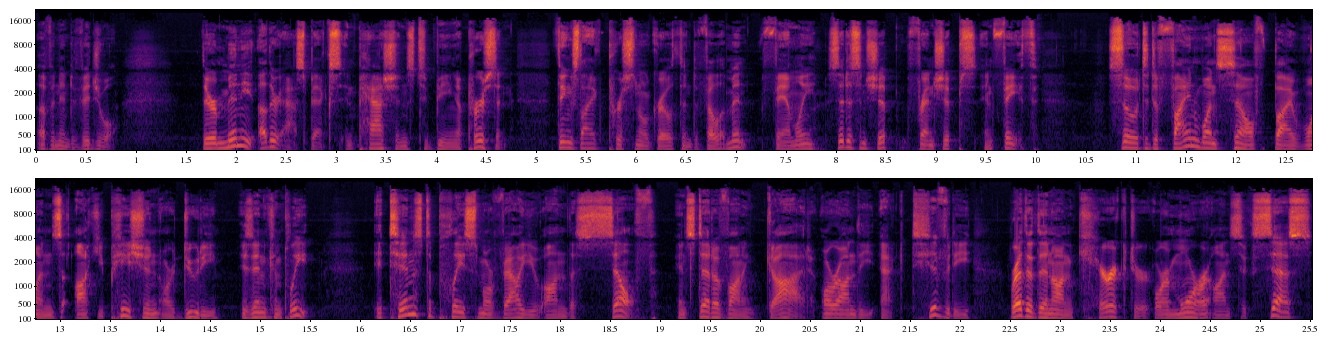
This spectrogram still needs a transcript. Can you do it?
of an individual. There are many other aspects and passions to being a person, things like personal growth and development, family, citizenship, friendships, and faith. So to define oneself by one's occupation or duty is incomplete it tends to place more value on the self instead of on God or on the activity rather than on character or more on success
